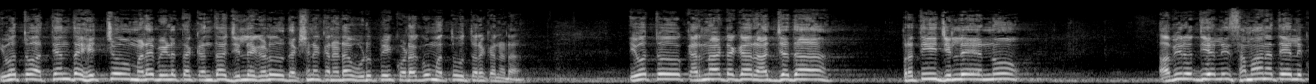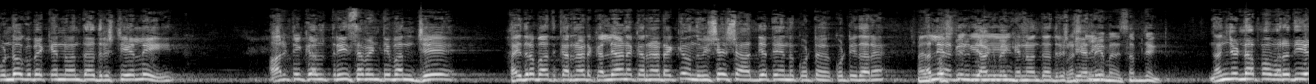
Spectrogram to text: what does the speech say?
ಇವತ್ತು ಅತ್ಯಂತ ಹೆಚ್ಚು ಮಳೆ ಬೀಳತಕ್ಕಂಥ ಜಿಲ್ಲೆಗಳು ದಕ್ಷಿಣ ಕನ್ನಡ, ಉಡುಪಿ, ಕೊಡಗು ಮತ್ತು ಉತ್ತರ ಕನ್ನಡ. ಇವತ್ತು ಕರ್ನಾಟಕ ರಾಜ್ಯದ ಪ್ರತಿ ಜಿಲ್ಲೆಯನ್ನು ಅಭಿವೃದ್ಧಿಯಲ್ಲಿ ಸಮಾನತೆಯಲ್ಲಿ ಕೊಂಡೋಗಬೇಕೆನ್ನುವಂತಹ ದೃಷ್ಟಿಯಲ್ಲಿ article three seventy one J Hyderabad Karnataka Kalyana ಕರ್ನಾಟಕಕ್ಕೆ ಒಂದು ವಿಶೇಷ ಆದ್ಯತೆಯನ್ನು ಕೊಟ್ಟ ಕೊಟ್ಟಿದ್ದಾರೆ. ಅಲ್ಲಿ ಅಭಿವೃದ್ಧಿ ಆಗಬೇಕೆನ್ನುವಂತಹ ದೃಷ್ಟಿಯಲ್ಲಿ ಸಬ್ಜೆಕ್ಟ್ ನಂಜುಂಡಪ್ಪ ವರದಿಯ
